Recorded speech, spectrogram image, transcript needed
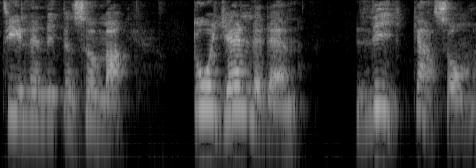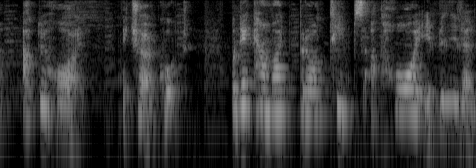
till en liten summa. Då gäller den lika som att du har ett körkort. Och Det kan vara ett bra tips att ha i bilen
